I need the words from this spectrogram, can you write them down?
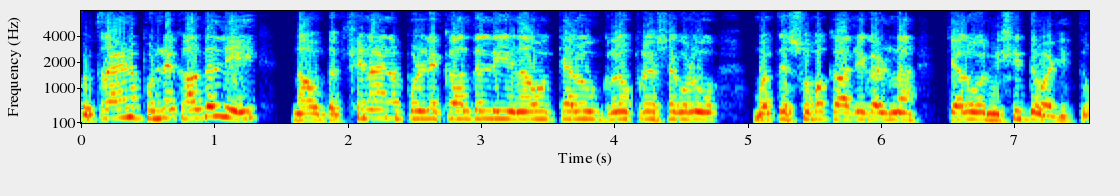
ಉತ್ತರಾಯಣ ಪುಣ್ಯಕಾಲದಲ್ಲಿ ನಾವು ದಕ್ಷಿಣಾಯನ ಪುಣ್ಯಕಾಲದಲ್ಲಿ ನಾವು ಕೆಲವು ಗೃಹ ಪ್ರವೇಶಗಳು ಮತ್ತೆ ಶುಭ ಕಾರ್ಯಗಳನ್ನ ಕೆಲವು ನಿಷಿದ್ಧವಾಗಿತ್ತು.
